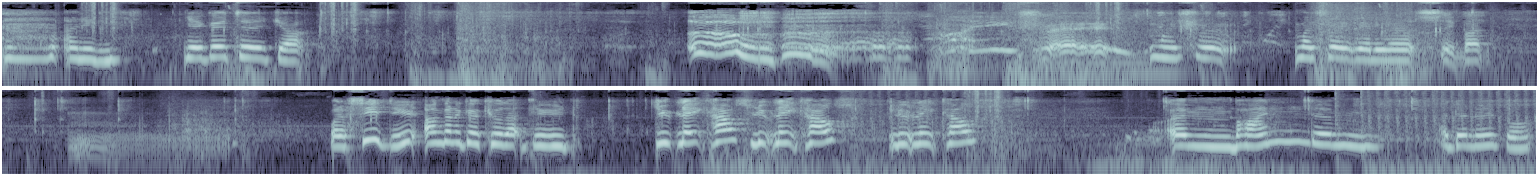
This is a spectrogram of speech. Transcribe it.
I need. Yeah, go to Jack. Ugh. My my throat, my throat really hurts so bad. Mm. Well, I see a dude. I'm gonna go kill that dude. Loot Lake House, Loot Lake House, Loot Lake House. Um, behind, um, I don't know, but.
